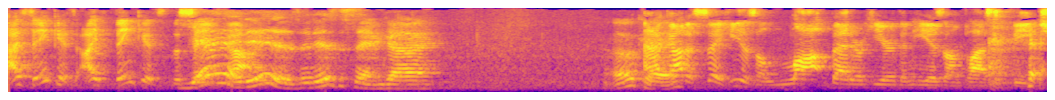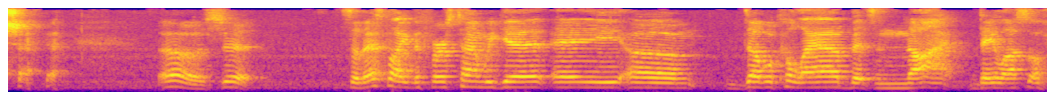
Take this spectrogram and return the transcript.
I think it's I think it's the same guy. yeah, guy. it is. It is the same guy. Okay. And I gotta say, he is a lot better here than he is on Plastic Beach. oh shit. So that's like the first time we get a um, double collab that's not De La Soul.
